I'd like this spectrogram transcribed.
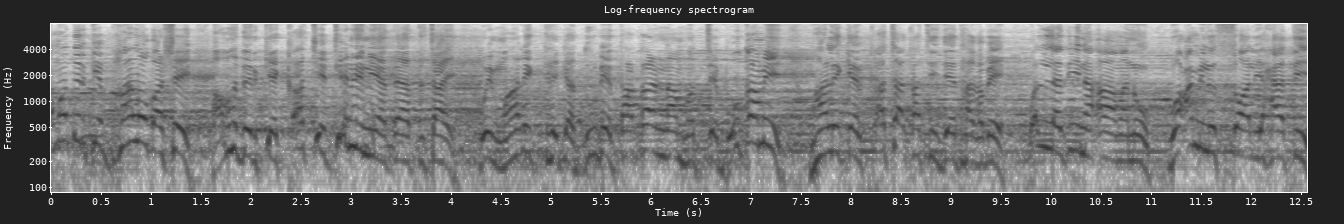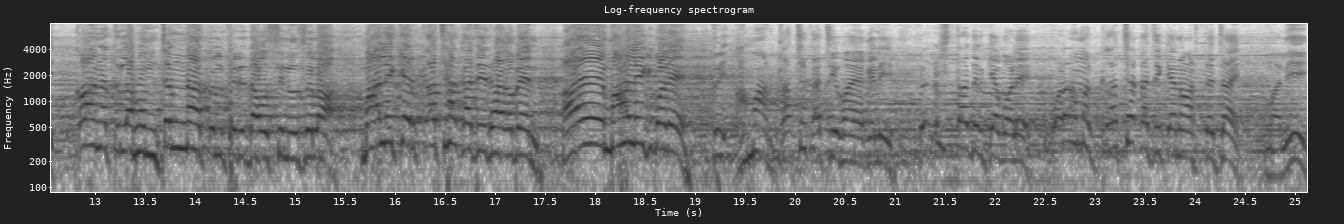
আমাদেরকে ভালোবাসে, আমাদেরকে কাছে টেনে নিয়ে যেতে চায়। ওই মালিক থেকে দূরে থাকার নাম হচ্ছে বোকামি। মালিকের কাছাকাছি যে থাকবে। মালিকের কাছাকাছি থাকবেন। আয়ে মালিক বলে, তুই আমার কাছাকাছি হয়ে গেলি। ফেরেশতাদেরকে বলে, ওরা আমার কাছাকাছি কেন আসতে চায়? মালিক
